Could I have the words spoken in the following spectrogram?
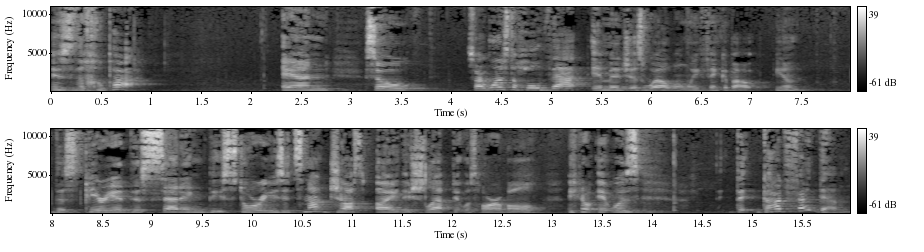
is the chuppah. And so so I want us to hold that image as well when we think about, you know, this period, this setting, these stories. It's not just, oh, they schlepped, it was horrible. You know, it was, God fed them.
